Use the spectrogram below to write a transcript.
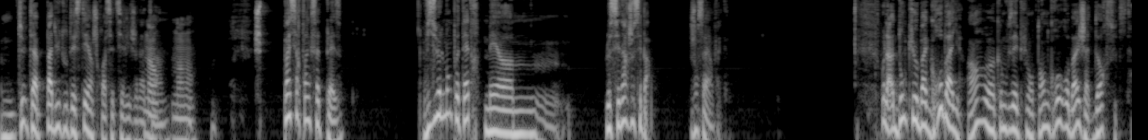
Hum, tu t'as pas du tout testé, hein, je crois, cette série, Jonathan. Non, non, non. Je suis pas certain que ça te plaise. Visuellement peut-être, mais euh, le scénar, je sais pas. J'en sais rien en fait. Voilà, donc euh, bah gros bail, hein, euh, comme vous avez pu l'entendre, gros gros bail, j'adore ce titre.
